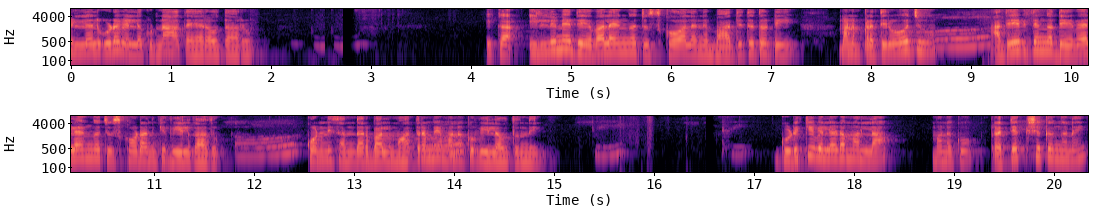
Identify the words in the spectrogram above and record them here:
పిల్లలు కూడా వెళ్ళకుండా తయారవుతారు. ఇక ఇల్లునే దేవాలయంగా చూసుకోవాలనే బాధ్యతతోటి మనం ప్రతిరోజు అదే విధంగా దేవాలయంగా చూసుకోవడానికి వీలు కాదు. కొన్ని సందర్భాలు మాత్రమే మనకు వీలవుతుంది. గుడికి వెళ్ళడం వల్ల మనకు ప్రత్యక్షకంగానే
